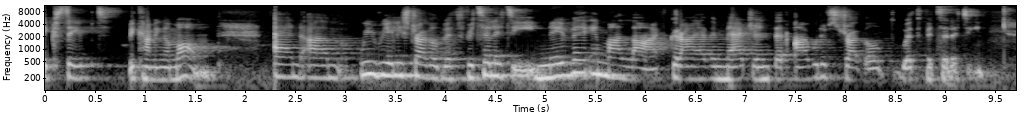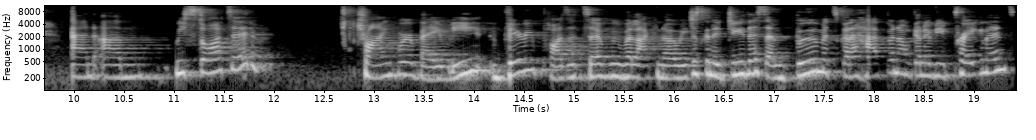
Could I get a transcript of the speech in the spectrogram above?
except becoming a mom. And um, we really struggled with fertility. Never in my life could I have imagined that I would have struggled with fertility. And um, we started trying for a baby, very positive. We were like, no, we're just going to do this, and boom, it's going to happen. I'm going to be pregnant.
